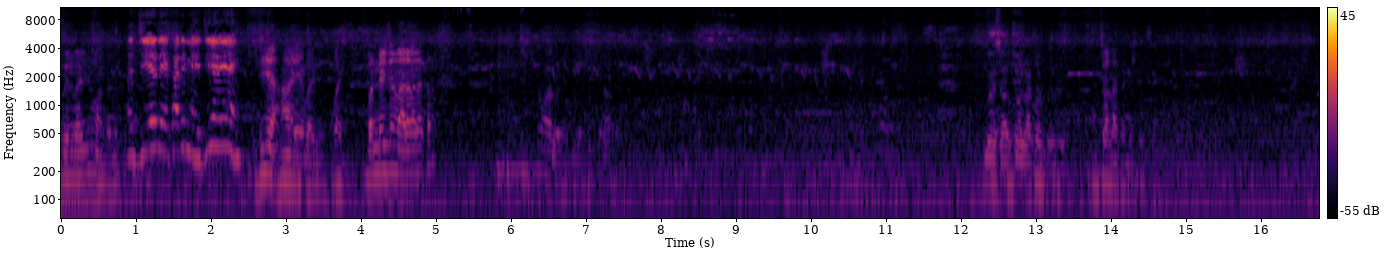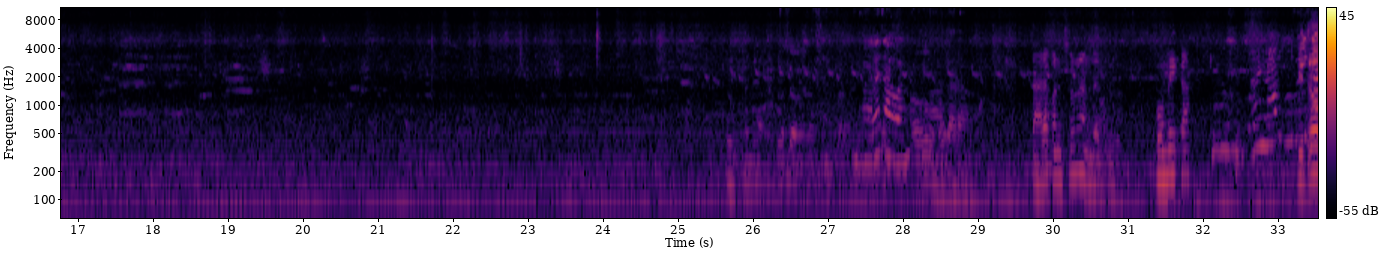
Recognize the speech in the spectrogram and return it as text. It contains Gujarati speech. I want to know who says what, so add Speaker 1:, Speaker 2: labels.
Speaker 1: પેલી બાજુ વાંધો નહીં
Speaker 2: જીએ દેખાડી ને જી અહીંયા
Speaker 1: જી હા? એ બાજુ બસ. બંને જણ વારા વારા કરો.
Speaker 3: બસ આ ચોલા કરી દો.
Speaker 1: ચોલા કરી દો
Speaker 2: મારે જ આવવાનું.
Speaker 1: તારે પણ શું ને અંદર ભૂમિકા? મિત્રો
